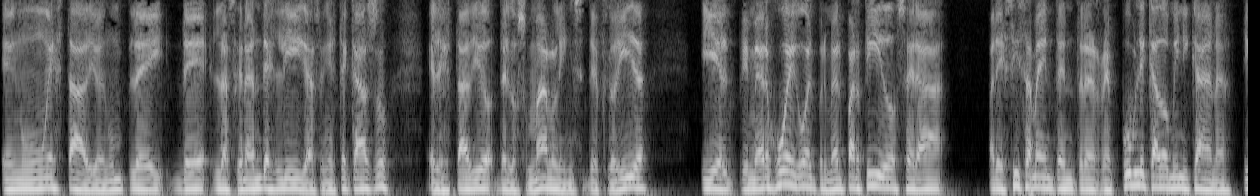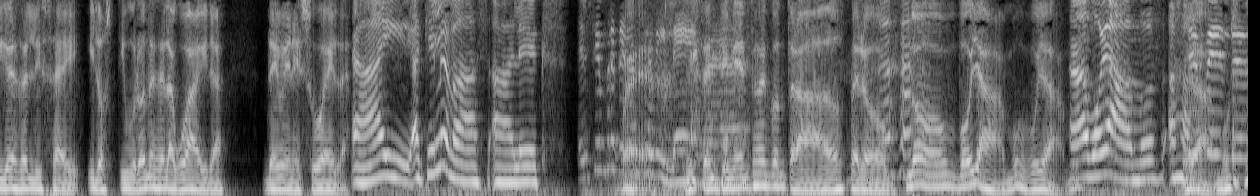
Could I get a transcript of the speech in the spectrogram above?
en un estadio, en un play de las grandes ligas, en este caso el estadio de los Marlins de Florida, y el primer juego, el primer partido será precisamente entre República Dominicana, Tigres del Licey y los Tiburones de la Guaira de Venezuela. Ay, ¿a quién le vas, Alex? Él siempre tiene ese dilema. Mis sentimientos encontrados, pero no, voy a ambos, voy a ambos. Ah, voy a ambos. Ajá. A ambos. Eh,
